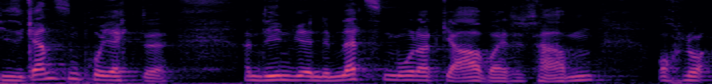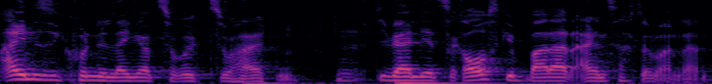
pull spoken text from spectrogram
diese ganzen Projekte, an denen wir in dem letzten Monat gearbeitet haben, auch nur eine Sekunde länger zurückzuhalten. Hm. Die werden jetzt rausgeballert, eins nach dem anderen.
